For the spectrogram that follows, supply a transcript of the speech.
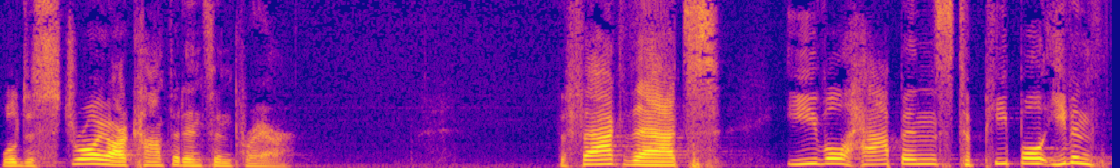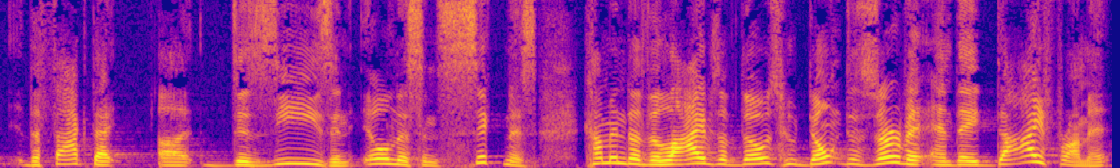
will destroy our confidence in prayer. The fact that evil happens to people, even the fact that uh, disease and illness and sickness come into the lives of those who don't deserve it and they die from it,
